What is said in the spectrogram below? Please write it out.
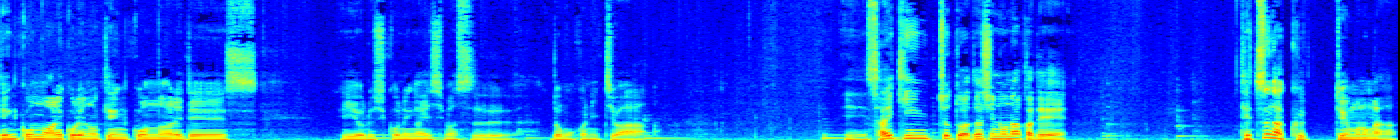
健康のあれこれの健康のあれです。よろしくお願いします。どうもこんにちは。えー、最近ちょっと私の中で哲学っていうものが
